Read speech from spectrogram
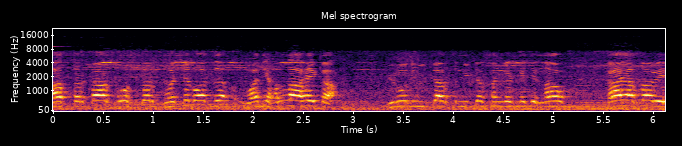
हा सरकार पुरस्कार दहशतवादवादी हल्ला आहे का? विरोधी विचारसरणीच्या संघटनेचे नाव काय असावे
